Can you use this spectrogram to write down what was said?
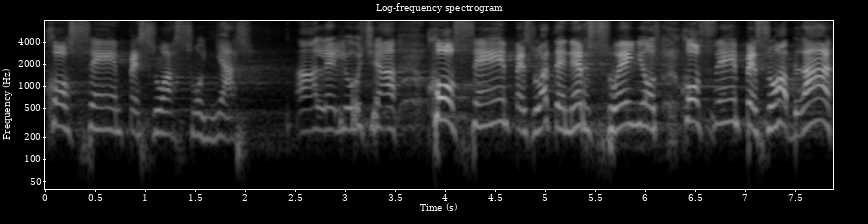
José empezó a soñar. Aleluya. José empezó a tener sueños. José empezó a hablar.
